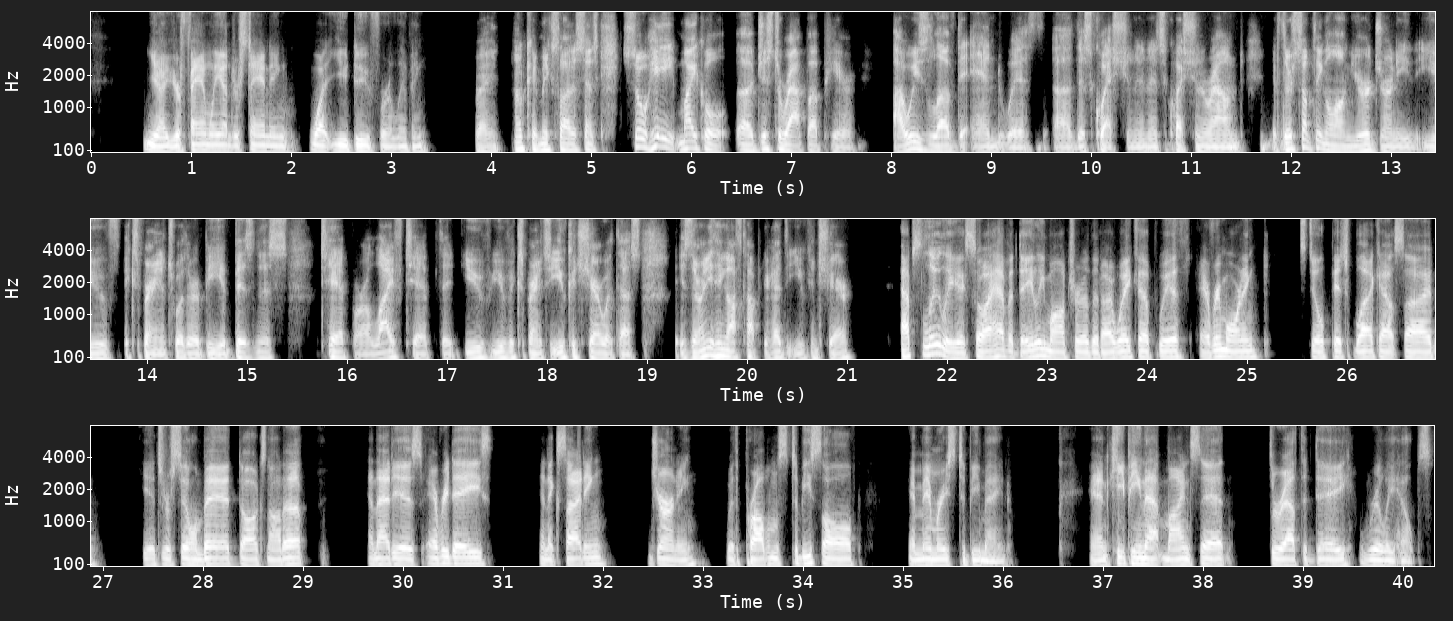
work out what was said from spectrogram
you know, your family understanding what you do for a living. Right. Okay. Makes a lot of sense. So, hey, Michael, uh, just to wrap up here, I always love to end with uh, this question. And it's a question around if there's something along your journey that you've experienced, whether it be a business tip or a life tip that you've you've experienced that you could share with us. Is there anything off the top of your head that you can share? Absolutely. So I have a daily mantra that I wake up with every morning, still pitch black outside. Kids are still in bed, dog's not up. And that is every day's an exciting journey with problems to be solved and memories to be made. And keeping that mindset throughout the day really helps.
